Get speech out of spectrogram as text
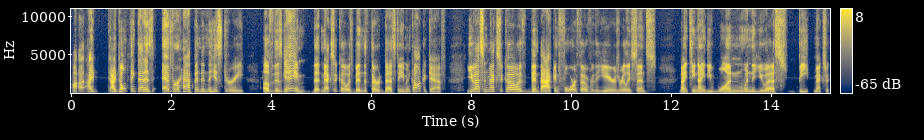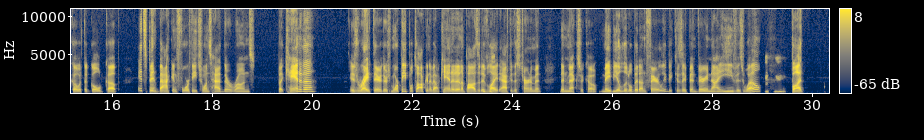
I, I I don't think that has ever happened in the history of this game that Mexico has been the third best team in CONCACAF. US and Mexico have been back and forth over the mm-hmm. years, really since 1991 when the US beat Mexico with the Gold Cup. It's been back and forth. Each one's had their runs. But Canada is right there. There's more people talking about Canada in a positive Mhm. light after this tournament than Mexico. Maybe a little bit unfairly because they've been very naive as well. Mhm. But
